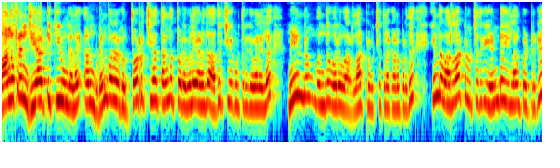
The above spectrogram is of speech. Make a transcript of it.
வாங்க ஃப்ரெண்ட் ஜிஆர்டிக்கு உங்களை அன்புடன் வரவேற்கும். தொடர்ச்சியாக தங்கத்தோட விலையானது அதிர்ச்சியை கொடுத்துருக்க வேலையில் மீண்டும் வந்து ஒரு வரலாற்று உச்சத்தில் காணப்படுது. இந்த வரலாற்று உச்சத்துக்கு எண்டே இல்லாமல் போயிட்டுருக்கு.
